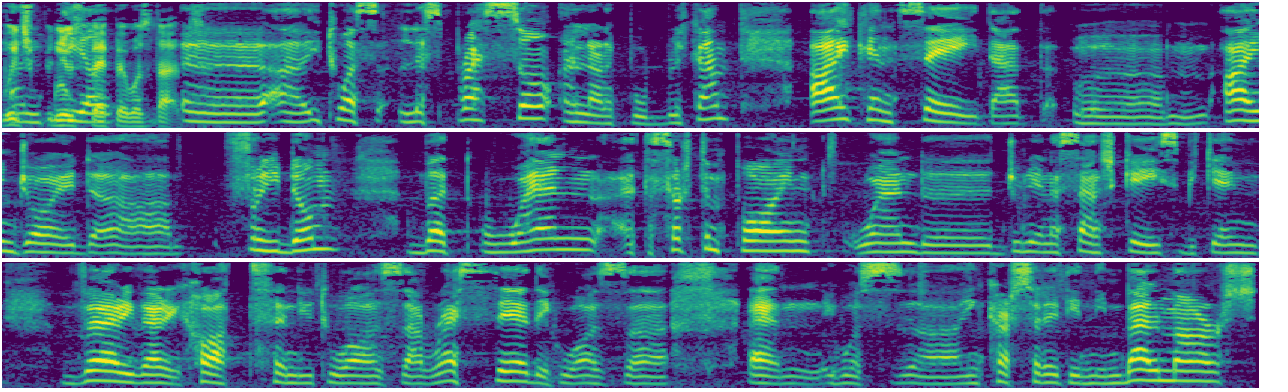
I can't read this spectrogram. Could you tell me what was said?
which until, newspaper was that? Uh, it was L'Espresso and La Repubblica. I can say that um, I enjoyed uh, freedom. But when, at a certain point, when the Julian Assange case became very, very hot, and it was arrested, it was, uh, and it was uh, incarcerated in Belmarsh.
